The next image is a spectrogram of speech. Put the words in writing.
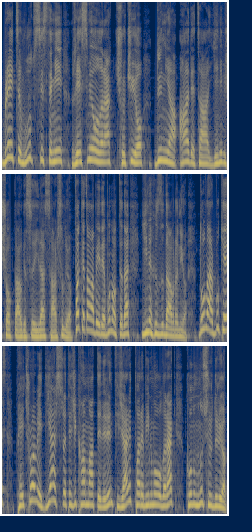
Bretton Woods sistemi resmi olarak çöküyor. Dünya adeta yeni bir şok dalgasıyla sarsılıyor. Fakat ABD bu noktada yine hızlı davranıyor. Dolar bu kez petrol ve diğer stratejik ham maddelerin ticaret para birimi olarak konumunu sürdürüyor.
